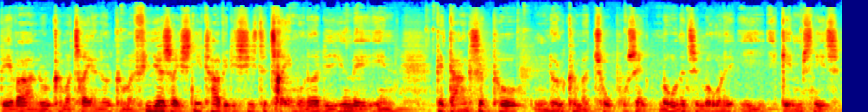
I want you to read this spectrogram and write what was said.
det var 0,3 og 0,4, så i snit har vi de sidste tre måneder ligget med en kadence på 0,2 procent måned til måned i, i gennemsnit.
